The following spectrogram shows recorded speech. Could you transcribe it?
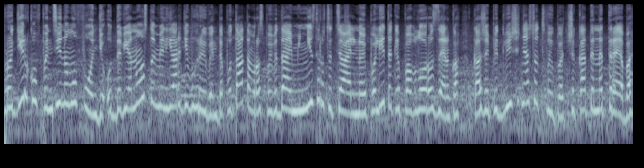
Про дірку в пенсійному фонді у 90 мільярдів гривень депутатам розповідає міністр соціальної політики Павло Розенко. Каже, підвищення соцвиплат чекати не треба.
